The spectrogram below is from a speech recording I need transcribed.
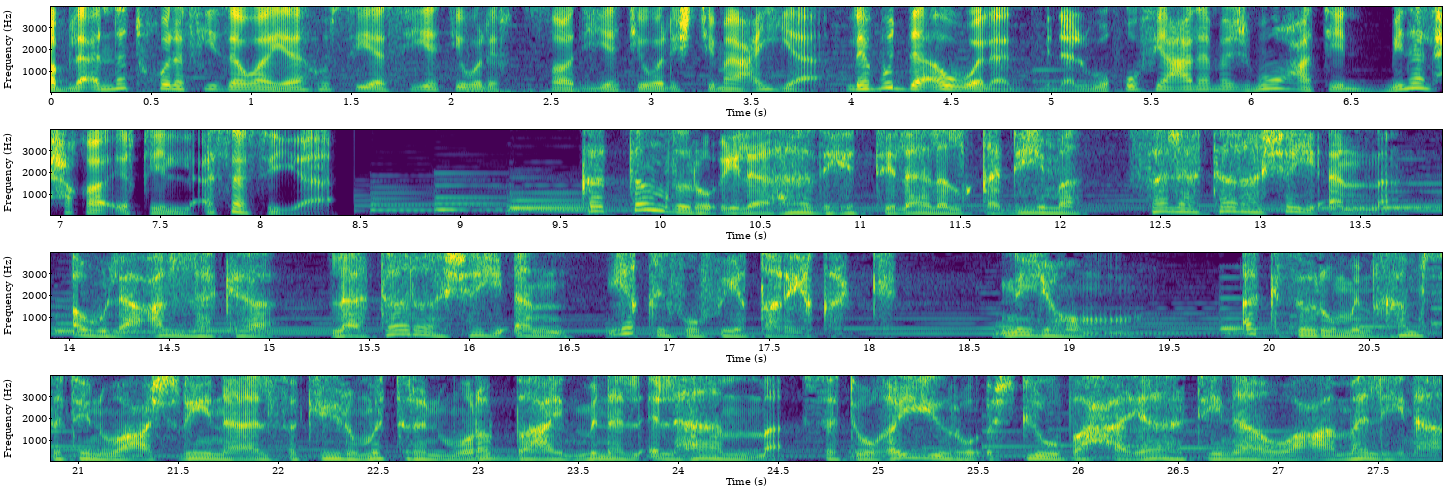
قبل أن ندخل في زواياه السياسية والاقتصادية والاجتماعية لابد أولا من الوقوف على مجموعة من الحقائق الأساسية. قد تنظر إلى هذه التلال القديمة فلا ترى شيئا أو لعلك لا ترى شيئا يقف في طريقك. نيوم. أكثر من 25 ألف كيلو متر مربع من الإلهام ستغير أسلوب حياتنا وعملنا.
